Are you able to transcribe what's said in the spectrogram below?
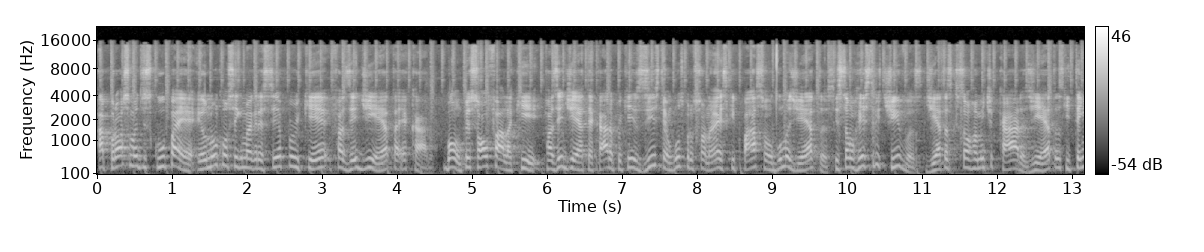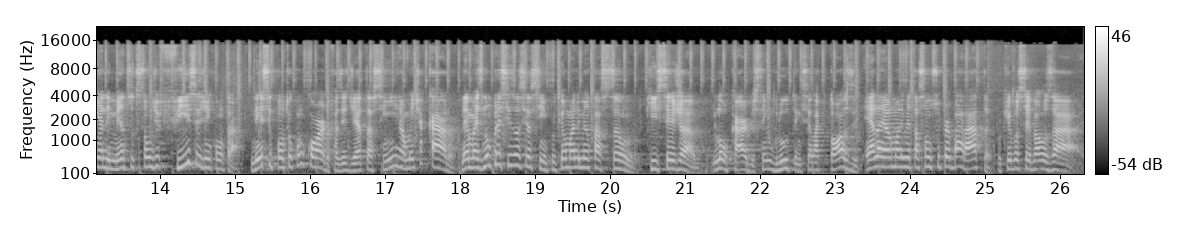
A próxima desculpa é, eu não consigo emagrecer porque fazer dieta é caro. Bom, o pessoal fala que fazer dieta é caro porque existem alguns profissionais que passam algumas dietas que são restritivas, dietas que são realmente caras, dietas que têm alimentos que são difíceis de encontrar. Nesse ponto eu concordo, fazer dieta assim realmente é caro né? Mas não precisa ser assim, porque uma alimentação que seja low carb, sem glúten, sem lactose, ela é uma alimentação super barata, porque você vai usar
